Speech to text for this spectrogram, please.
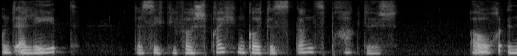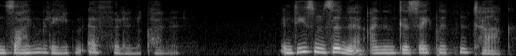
und erlebt, dass sich die Versprechen Gottes ganz praktisch auch in seinem Leben erfüllen können. In diesem Sinne einen gesegneten Tag.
